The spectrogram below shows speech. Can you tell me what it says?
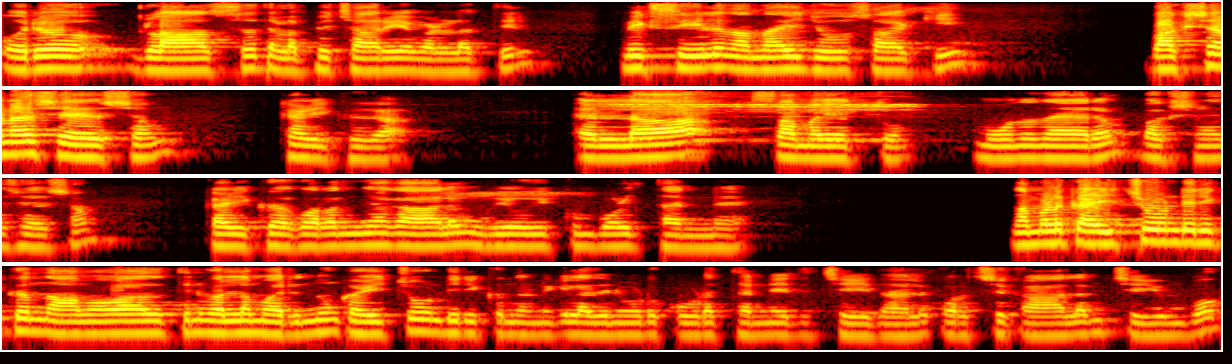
ഒരു ഗ്ലാസ് തിളപ്പിച്ചാറിയ വെള്ളത്തിൽ മിക്സിയിൽ നന്നായി ജ്യൂസാക്കി ഭക്ഷണശേഷം കഴിക്കുക. എല്ലാ സമയത്തും മൂന്ന് നേരം ഭക്ഷണശേഷം കഴിക്കുക. കുറഞ്ഞ കാലം ഉപയോഗിക്കുമ്പോൾ തന്നെ. നമ്മൾ കഴിച്ചുകൊണ്ടിരിക്കുന്ന ആമവാദത്തിന് വല്ല മരുന്നും കഴിച്ചുകൊണ്ടിരിക്കുന്നുണ്ടെങ്കിൽ അതിനോട് കൂടെ തന്നെ ഇത് ചെയ്താൽ കുറച്ച് കാലം ചെയ്യുമ്പോൾ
